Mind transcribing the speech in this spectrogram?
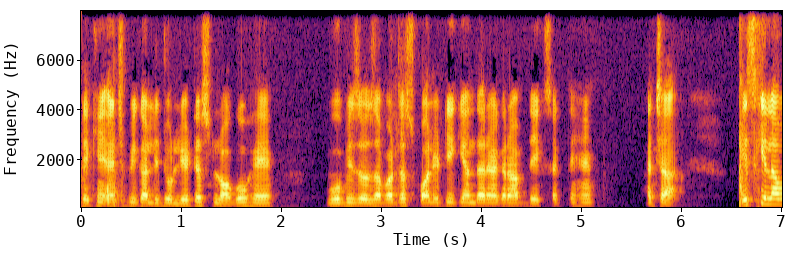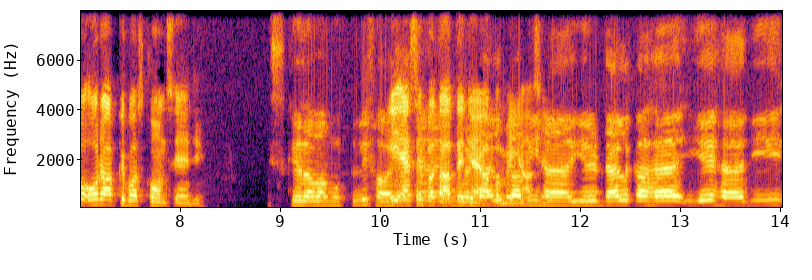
دیکھیں ایچ پی کا جو لیٹسٹ لوگو ہے وہ بھی زبردست کوالٹی کے اندر ہے اگر آپ دیکھ سکتے ہیں۔ اچھا اس کے علاوہ اور آپ کے پاس کون سے ہیں جی؟ اس کے علاوہ مختلف یہ ایسے بتاتے جائیں آپ ہمیں یہاں سے۔ ہے یہ ڈیل کا ہے یہ ہے جی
